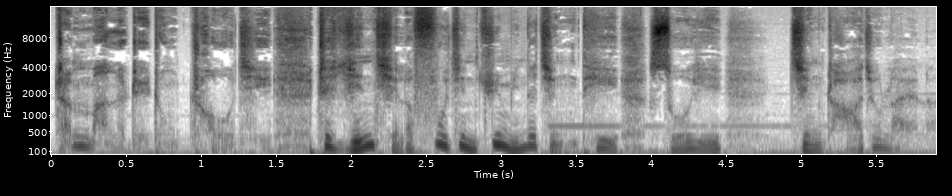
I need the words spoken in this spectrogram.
沾满了这种臭气。这引起了附近居民的警惕，所以警察就来了。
